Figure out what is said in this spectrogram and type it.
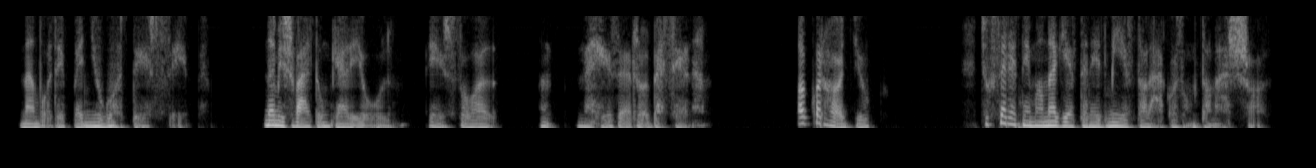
nem volt éppen nyugodt és szép. Nem is váltunk el jól, és szóval nehéz erről beszélnem. Akkor hagyjuk. Csak szeretném, ha megértenéd, miért találkozom Tamással.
